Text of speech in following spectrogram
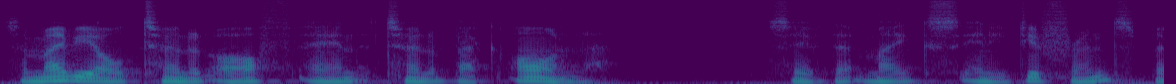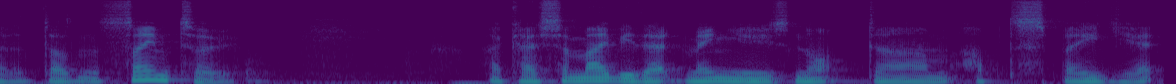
So maybe I'll turn it off and turn it back on. See if that makes any difference, but it doesn't seem to. Okay, so maybe that menu's not um, up to speed yet.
